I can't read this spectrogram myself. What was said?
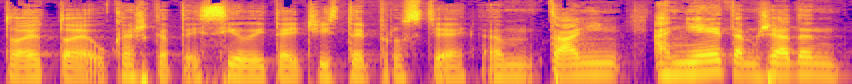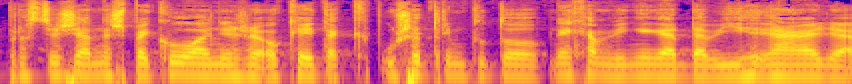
to je, to je ukážka tej síly, tej čistej proste. Um, to ani, a nie je tam žiaden, proste žiadne špekulovanie, že OK, tak ušetrím túto, nechám Vingegaarda vyhrať a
